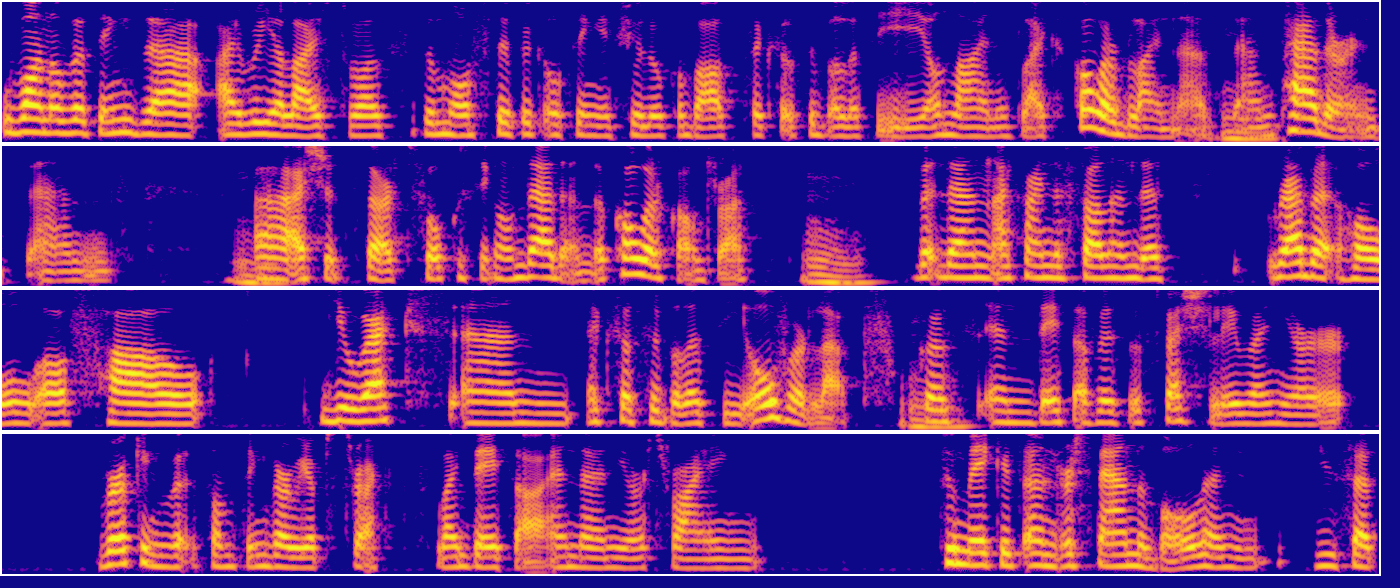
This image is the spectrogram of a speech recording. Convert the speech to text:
one of the things that I realized was the most typical thing if you look about accessibility online is like color blindness and patterns and uh, I should start focusing on that and the color contrasts. Mm. But then I kind of fell in this rabbit hole of how UX and accessibility overlap. Because in DataVis, especially when you're working with something very abstract like data, and then you're trying to make it understandable, and you set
